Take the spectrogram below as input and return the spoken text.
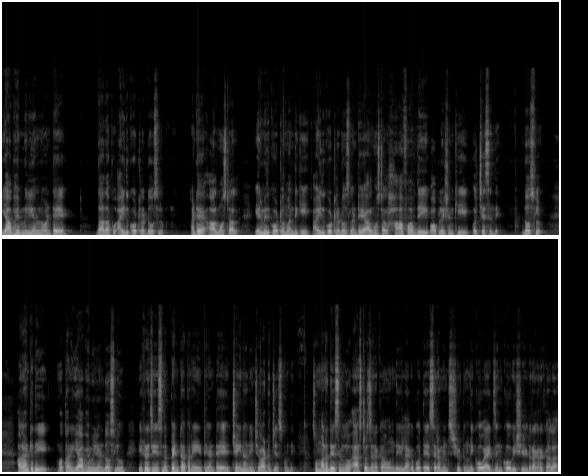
యాభై మిలియన్లు అంటే దాదాపు ఐదు కోట్ల డోసులు. అంటే ఆల్మోస్ట్ ఆల్ ఎనిమిది కోట్ల మందికి ఐదు కోట్ల డోసులు అంటే almost all half of the పాపులేషన్కి వచ్చేసింది డోసులు. అలాంటిది మొత్తానికి యాభై మిలియన్ డోసులు. ఇక్కడ చేసిన పెంట పని ఏంటి అంటే చైనా నుంచి ఆర్డర్ చేసుకుంది. సో మన దేశంలో ఆస్ట్రోజెనకా ఉంది లేకపోతే సెరమ్ ఇన్స్టిట్యూట్ ఉంది కోవాక్సిన్ కోవిషీల్డ్ రకరకాల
